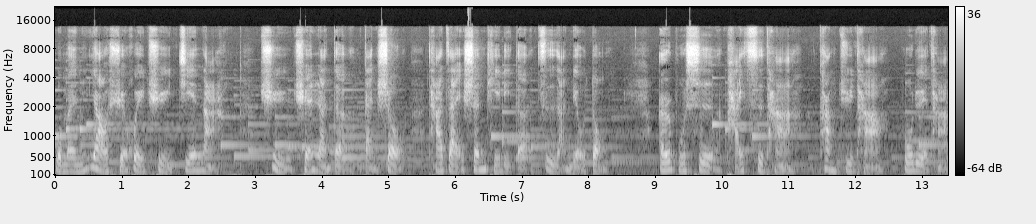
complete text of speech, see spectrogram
我们要学会去接纳，去全然的感受它在身体里的自然流动，而不是排斥它、抗拒它、忽略它。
